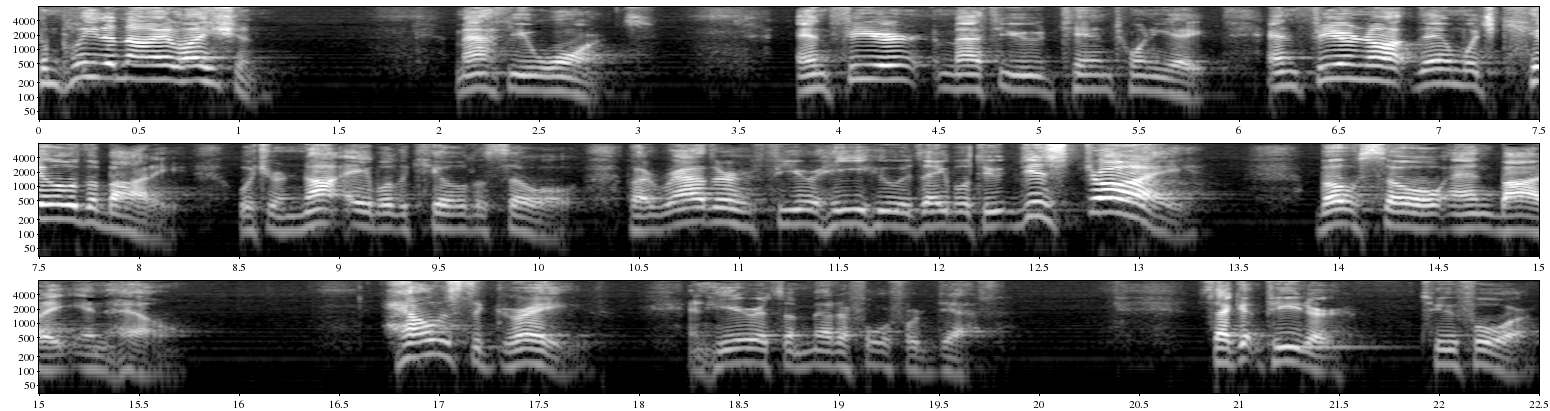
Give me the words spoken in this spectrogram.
complete annihilation. Matthew warns. And fear, Matthew 10 28. And fear not them which kill the body, which are not able to kill the soul, but rather fear he who is able to destroy both soul and body in hell. Hell is the grave, and here it's a metaphor for death. 2 Peter 2 4.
